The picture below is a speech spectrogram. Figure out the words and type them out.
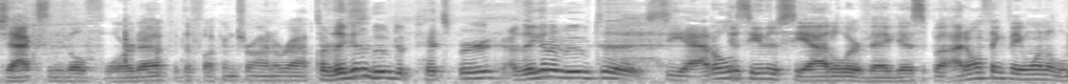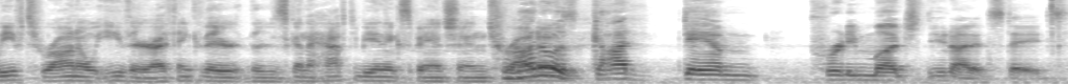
Jacksonville, Florida with the fucking Toronto Raptors. Are they going to move to Pittsburgh? Are they going to move to Seattle? It's either Seattle or Vegas, but I don't think they want to leave Toronto either. I think there there's going to have to be an expansion. Toronto is goddamn pretty much the United States.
